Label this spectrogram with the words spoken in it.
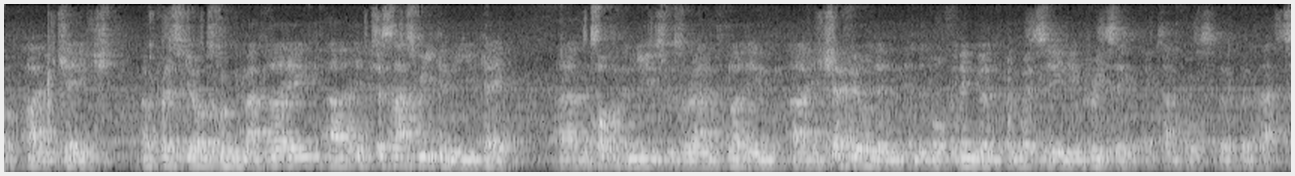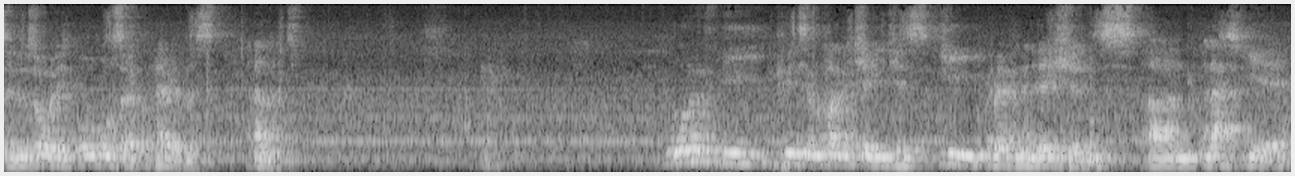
of climate change. Uh, Professor Joe was talking about flooding. Uh, just last week in the UK, uh, the top of the news was around flooding uh, in Sheffield in, in the north of England, and we're seeing increasing examples of, of that. So there's always also a preparedness element. One of the Committee on Climate Change's key recommendations um, last year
